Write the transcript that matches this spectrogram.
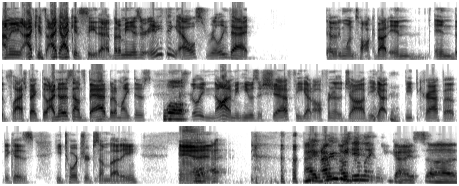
I mean, I could, I, I could see that, but I mean, is there anything else really that that we want to talk about in in the flashback? Though I know that sounds bad, but I'm like, there's, well, there's really not. I mean, he was a chef. He got offered another job. He got beat the crap up because he tortured somebody, and Well, I you- agree I, we was didn't- let you guys uh,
